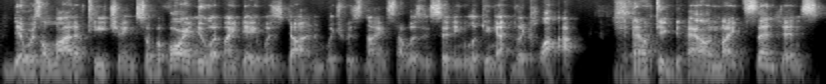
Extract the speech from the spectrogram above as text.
there was a lot of teaching. So before I knew it, my day was done, which was nice. I wasn't sitting looking at the clock, counting down my sentence.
